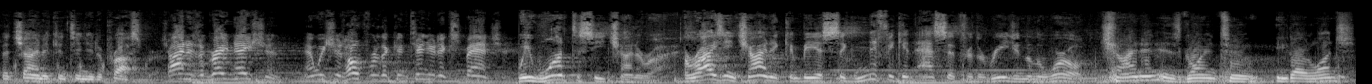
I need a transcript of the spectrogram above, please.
that China continue to prosper. China is a great nation and we should hope for the continued expansion. We want to see China rise. A rising China can be a significant asset for the region and the world. China is going to eat our lunch?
